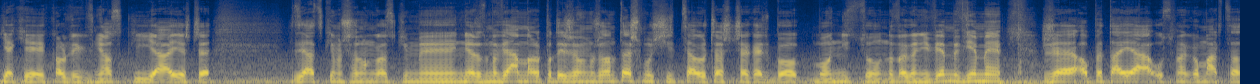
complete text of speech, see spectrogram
jakiekolwiek wnioski. Ja jeszcze z Jackiem Szalongowskim y, nie rozmawiałem, ale podejrzewam, że on też musi cały czas czekać, bo, bo nic tu nowego nie wiemy. Wiemy, że Opetaja 8 marca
